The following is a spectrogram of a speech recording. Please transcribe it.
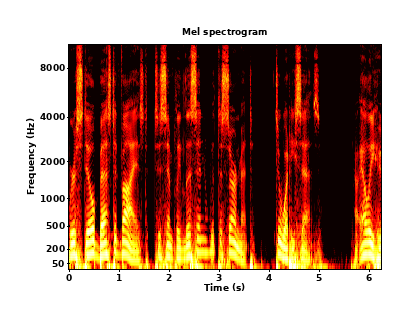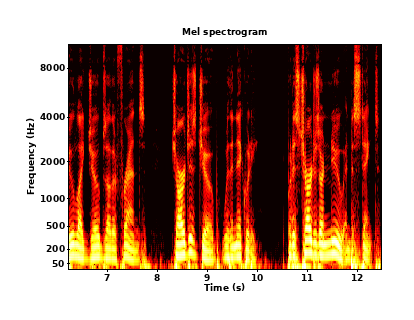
we're still best advised to simply listen with discernment to what he says. Now, Elihu, like Job's other friends, charges Job with iniquity, but his charges are new and distinct.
